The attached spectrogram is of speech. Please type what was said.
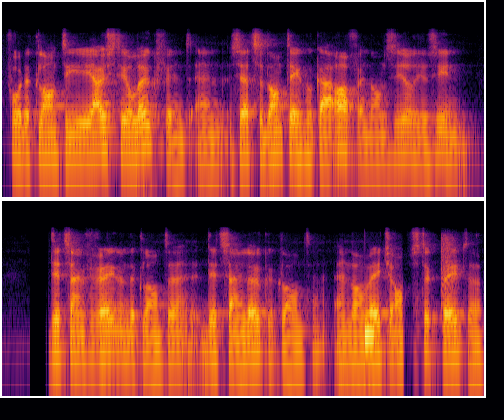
voor de klant die je juist heel leuk vindt. En zet ze dan tegen elkaar af en dan zul je zien, dit zijn vervelende klanten, dit zijn leuke klanten. En dan weet je al een stuk beter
